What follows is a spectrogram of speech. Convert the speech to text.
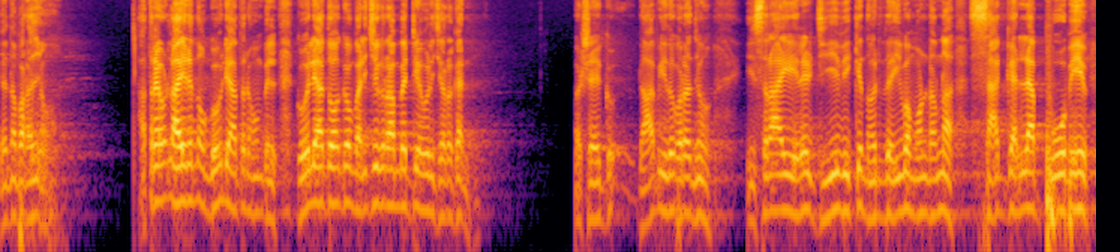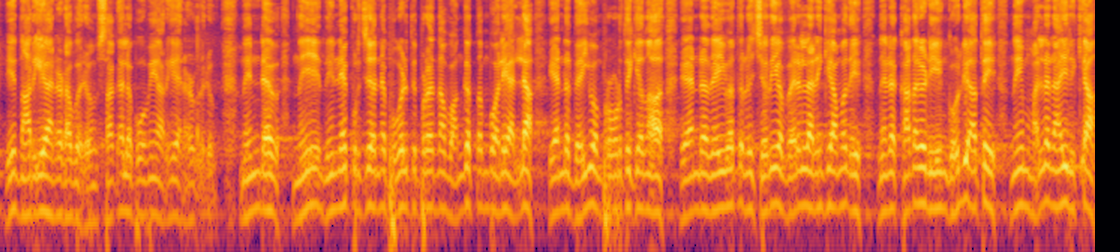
എന്ന് പറഞ്ഞു. അത്രയുള്ളായിരുന്നു ഗോലിയാത്തിന് മുമ്പിൽ. ഗോലിയാത്ത് നോക്കി വലിച്ചു കീറാൻ പറ്റിയ ഒരു ചെറുക്കൻ. പക്ഷേ ദാവീദ് പറഞ്ഞു ഇസ്രായേലിൽ ജീവിക്കുന്ന ഒരു ദൈവമുണ്ടെന്ന് സകല ഭൂമിയും ഇന്നറിയാനിട വരും. സകല ഭൂമിയും അറിയാനിട വരും. നിന്റെ നീ നിന്നെക്കുറിച്ച് തന്നെ പുകഴ്ത്തിപ്പെടുന്ന വങ്കത്വം പോലെയല്ല എന്റെ ദൈവം പ്രവർത്തിക്കുന്ന എന്റെ ദൈവത്തിന് ചെറിയ വിരലനയ്ക്കാൻ മതി. നിന്റെ കഥകടിയും കൊല്ലാത്തേ നീ മല്ലനായിരിക്കാം.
